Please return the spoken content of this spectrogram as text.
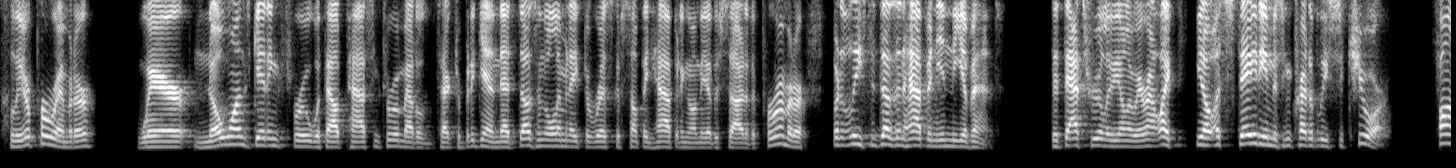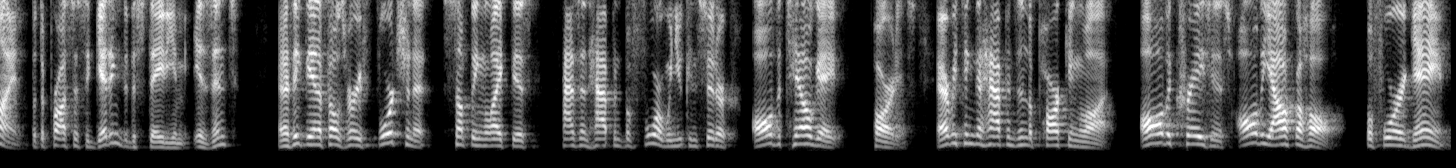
clear perimeter where no one's getting through without passing through a metal detector. But again, that doesn't eliminate the risk of something happening on the other side of the perimeter, but at least it doesn't happen in the event. That that's really the only way around. Like, you know, a stadium is incredibly secure. Fine, but the process of getting to the stadium isn't. And I think the NFL is very fortunate something like this hasn't happened before when you consider all the tailgate parties, everything that happens in the parking lot, all the craziness, all the alcohol before a game.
